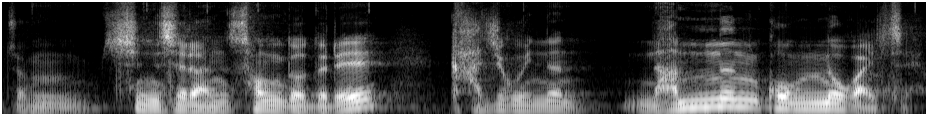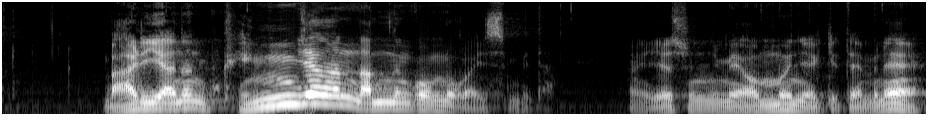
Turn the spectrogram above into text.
좀 신실한 성도들이 가지고 있는 남는 공로가 있어요. 마리아는 굉장한 남는 공로가 있습니다. 예수님의 어머니였기 때문에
